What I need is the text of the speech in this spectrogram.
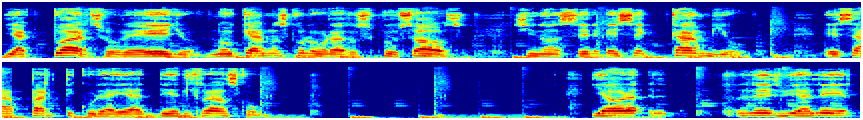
Y actuar sobre ello, no quedarnos con los brazos cruzados, sino hacer ese cambio, esa particularidad del rasgo. Y ahora les voy a leer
